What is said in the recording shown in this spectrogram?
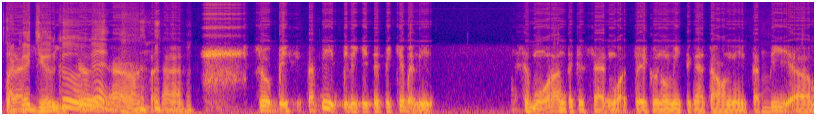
Tak kerja ke, kan? Ha, ha. So basic, tapi bila kita fikir balik semua orang terkesan waktu ekonomi tengah tahun ni tapi hmm. uh,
